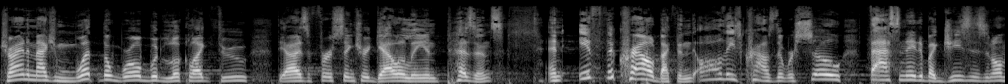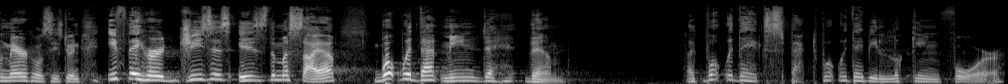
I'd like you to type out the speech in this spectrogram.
Try and imagine what the world would look like through the eyes of first century Galilean peasants. And if the crowd back then, all these crowds that were so fascinated by Jesus and all the miracles he's doing, if they heard Jesus is the Messiah, what would that mean to them? Like, what would they expect? What would they be looking for?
